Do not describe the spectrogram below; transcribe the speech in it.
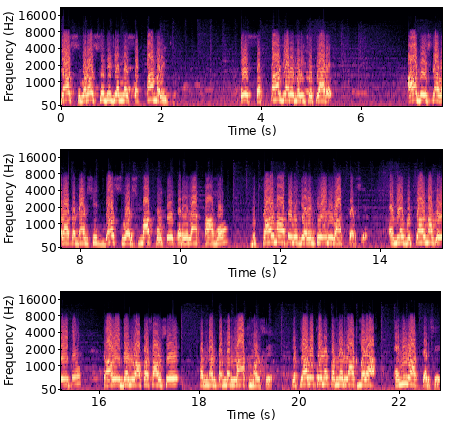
દસ વર્ષ સુધી જેમને સત્તા મળી છે, એ સત્તા જ્યારે મળી છે ત્યારે આ દેશના વડાપ્રધાન શ્રી દસ વર્ષમાં પોતે કરેલા કામો ભૂતકાળમાં આપેલી ગેરંટીઓની વાત કરશે. એમણે ભૂતકાળમાં કહ્યું હતું, કાળું ધન વાપસ આવશે, પંદર પંદર લાખ મળશે. કેટલા લોકોને પંદર લાખ મળ્યા? એની વાત કરશે.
